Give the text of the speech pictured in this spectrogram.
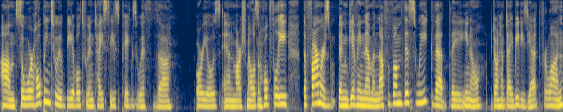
Um, so we're hoping to be able to entice these pigs with the Oreos and marshmallows, and hopefully the farmer's been giving them enough of them this week that they, you know, don't have diabetes yet. For one,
